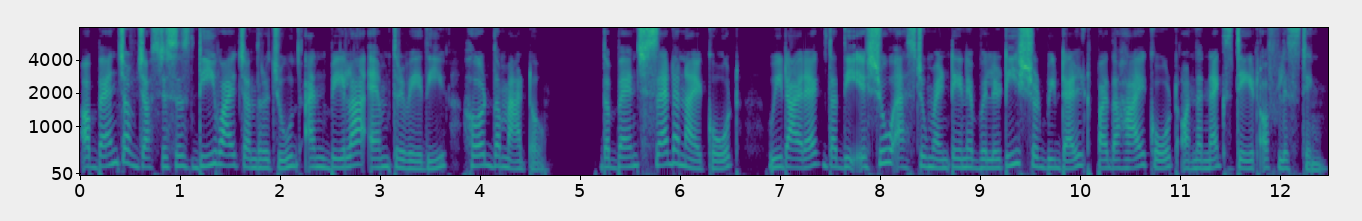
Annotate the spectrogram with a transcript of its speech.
A bench of Justices D.Y. Chandrachud and Bela M. Trivedi heard the matter. The bench said, and I quote, We direct that the issue as to maintainability should be dealt by the High Court on the next date of listing.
